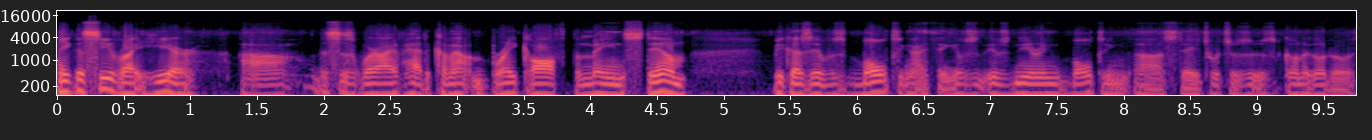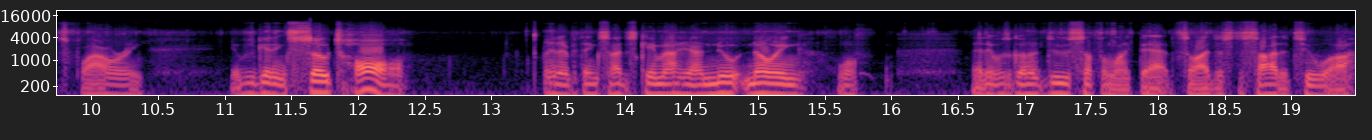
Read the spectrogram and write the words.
you can see right here, uh, this is where I've had to come out and break off the main stem because it was bolting. I think it was it was nearing bolting uh, stage, which was, was going to go to its flowering. It was getting so tall and everything, so I just came out here, I knew knowing well that it was going to do something like that. So I just decided to, uh,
